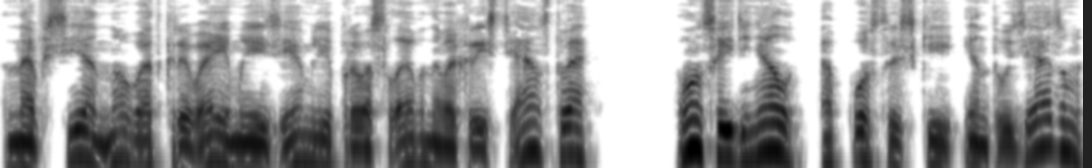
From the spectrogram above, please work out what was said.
на все новооткрываемые земли православного христианства он соединял апостольский энтузиазм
